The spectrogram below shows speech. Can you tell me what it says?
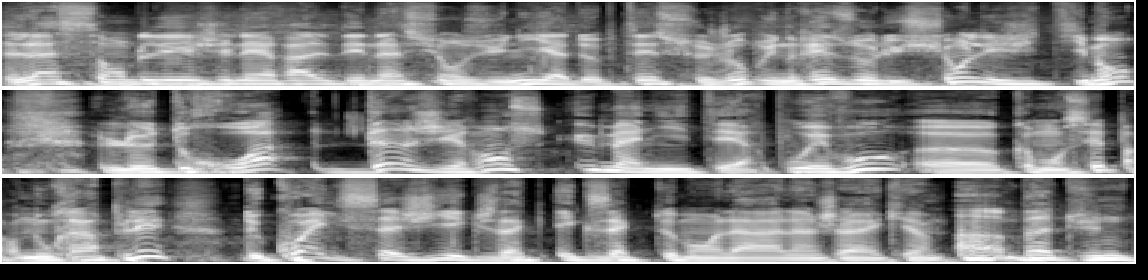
L'Assemblée générale des Nations unies a adopté ce jour une résolution légitimant le droit d'ingérence humanitaire. Pouvez-vous euh, commencer par nous rappeler de quoi il s'agit exact, exactement là, Alain-Jacques ah, bah, D'une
